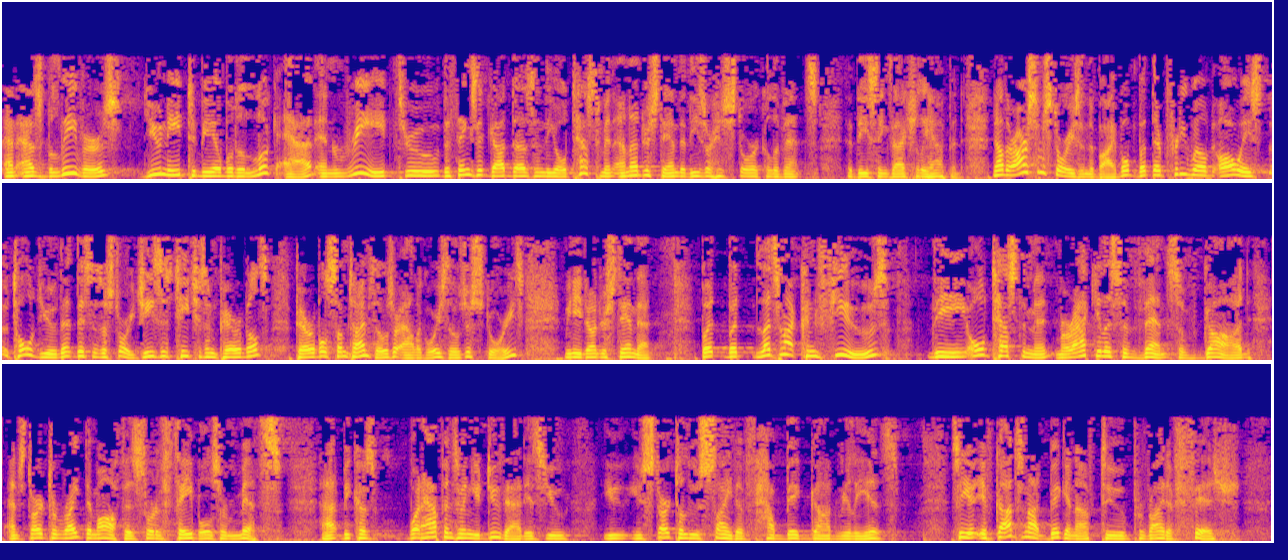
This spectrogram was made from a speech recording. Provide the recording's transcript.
And as believers, you need to be able to look at and read through the things that God does in the Old Testament and understand that these are historical events, that these things actually happened. Now, there are some stories in the Bible, but they're pretty well always told you that this is a story. Jesus teaches in parables. Parables, sometimes, those are allegories, those are stories. We need to understand that. But, but let's not confuse the Old Testament miraculous events of God and start to write them off as sort of fables or myths. Uh, because what happens when you do that is you, you, you start to lose sight of how big God really is. See, if God's not big enough to provide a fish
